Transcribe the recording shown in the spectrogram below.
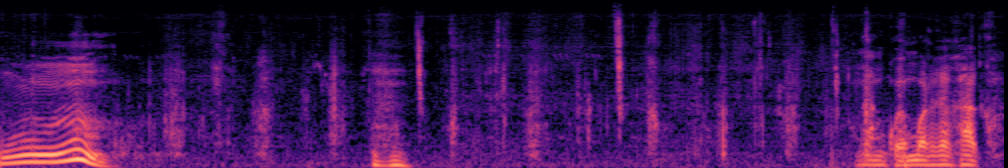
อืมนั่งกวยหมดคักๆ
